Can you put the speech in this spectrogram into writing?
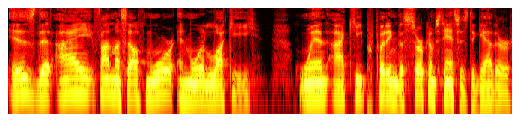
is that I find myself more and more lucky when I keep putting the circumstances together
